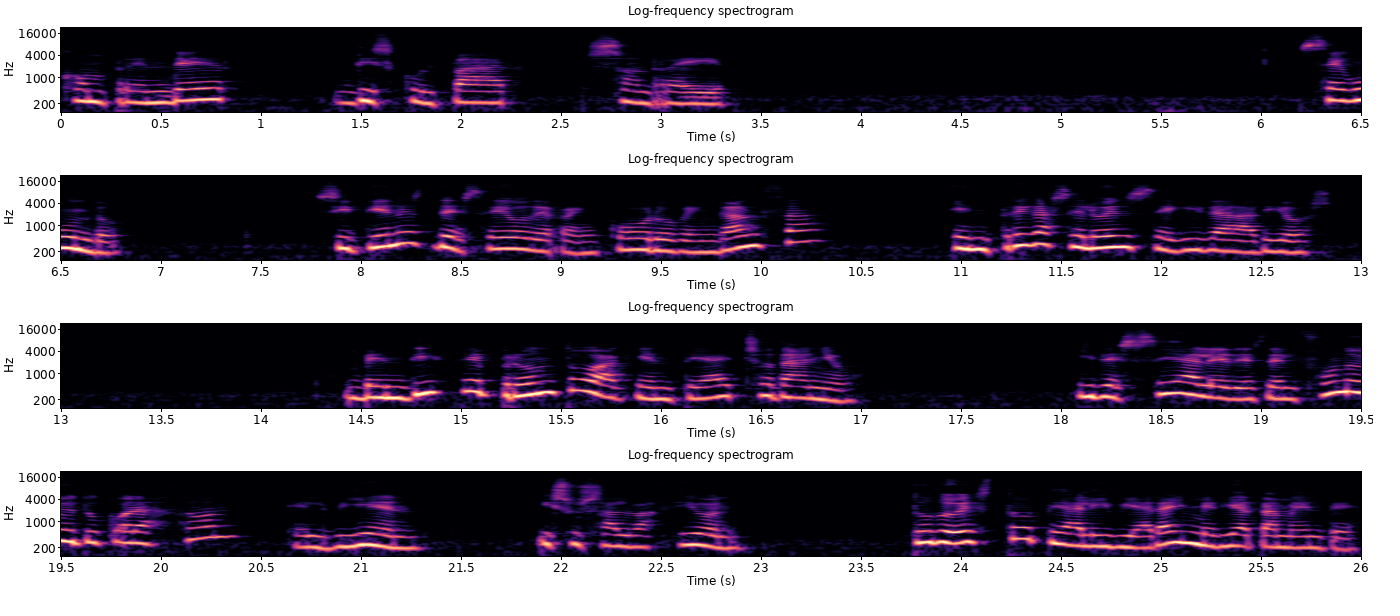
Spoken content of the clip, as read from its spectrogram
comprender, disculpar, sonreír. Segundo, si tienes deseo de rencor o venganza, entrégaselo enseguida a Dios. Bendice pronto a quien te ha hecho daño y deséale desde el fondo de tu corazón el bien y su salvación. Todo esto te aliviará inmediatamente.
